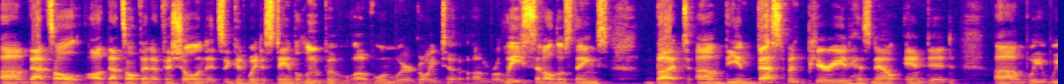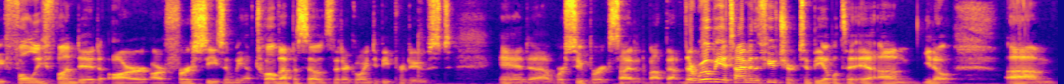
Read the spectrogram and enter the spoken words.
Um, that's all. Uh, that's all beneficial, and it's a good way to stay in the loop of, of when we're going to um, release and all those things. But um, the investment period has now ended. Um, we we fully funded our our first season. We have twelve episodes that are going to be produced and uh, we're super excited about that. There will be a time in the future to be able to, uh, um, you know, um,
